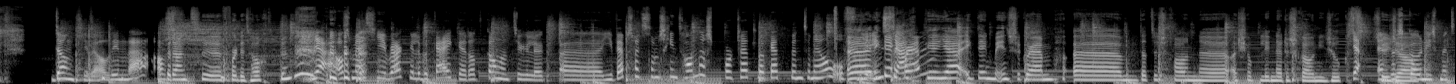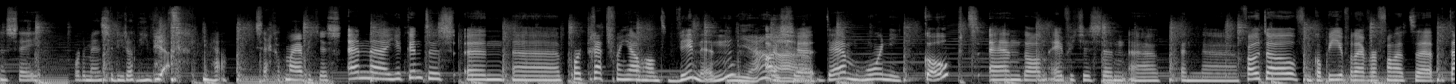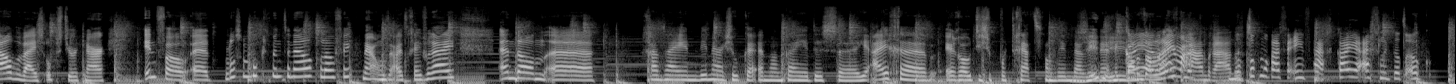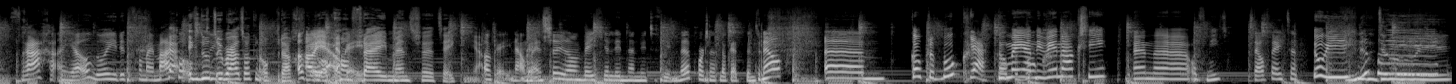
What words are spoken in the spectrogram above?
Dankjewel, Linda. Als, Bedankt eh, voor dit hoogtepunt. ja, als mensen je werk willen bekijken, dat kan natuurlijk. Eh, je website is dan misschien het handigst, portretloket.nl of Eh, je ik denk Instagram. ja, ik denk mijn Instagram. Ehm, dat is gewoon eh, als je op Linda Rusconi zoekt. Ja, en sowieso. Rusconi is met een C, voor de mensen die dat niet weten. Ja, ik zeg het maar eventjes. En eh, je kunt dus een eh, portret van jouw hand winnen. Ja. Als je Damn Horny koopt. En dan eventjes een, eh, een eh, foto of een kopie of whatever van het eh, betaalbewijs opstuurt naar info.blossombox.nl geloof ik. Naar onze uitgeverij. En dan eh, gaan zij een winnaar zoeken. En dan kan je dus eh, je eigen erotische portret van Linda winnen. En in. ik kan Kan het alleen maar aanraden. Nog toch nog even één vraag. Kan je eigenlijk dat ook vragen aan jou. Wil je dit voor mij maken? Ja, of ik doe het je- überhaupt ook een opdracht. Oh, ja. Gewoon vrij mensen tekenen. Ja. Oké, nou mensen, dan weet je Linda nu te vinden. Portretloket.nl. Ehm Koop dat boek. ja, Doe mee aan die winactie. En, eh, of niet. Zelf weten. Doei. Doei.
